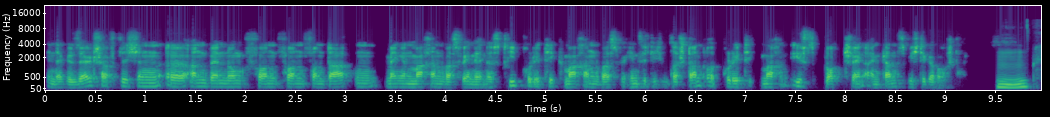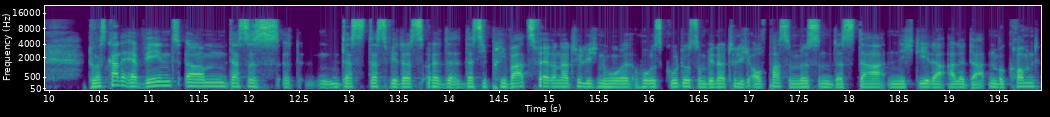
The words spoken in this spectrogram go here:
in der gesellschaftlichen äh, Anwendung von, von, von Datenmengen machen, was wir in der Industriepolitik machen, was wir hinsichtlich unserer Standortpolitik machen, ist Blockchain ein ganz wichtiger Baustein. Mhm. Du hast gerade erwähnt, ähm, dass es, äh, dass, dass wir das, oder dass die Privatsphäre natürlich ein hohe, hohes Gut ist und wir natürlich aufpassen müssen, dass da nicht jeder alle Daten bekommt,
